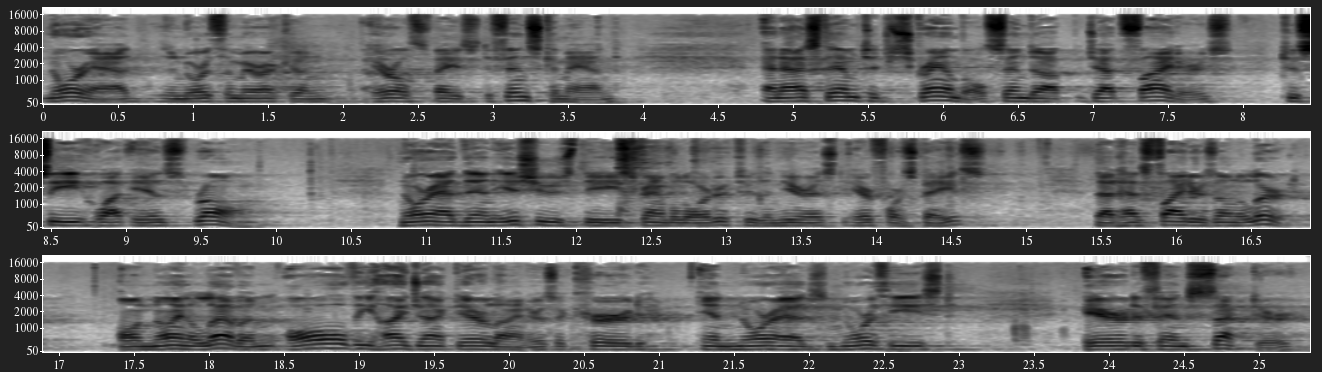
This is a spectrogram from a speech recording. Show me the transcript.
NORAD, the North American Aerospace Defense Command, and asks them to scramble, send up jet fighters to see what is wrong. NORAD then issues the scramble order to the nearest Air Force base that has fighters on alert. On 9 11, all the hijacked airliners occurred in NORAD's northeast air defense sector,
